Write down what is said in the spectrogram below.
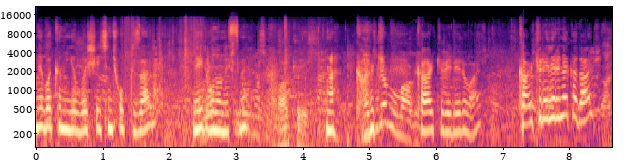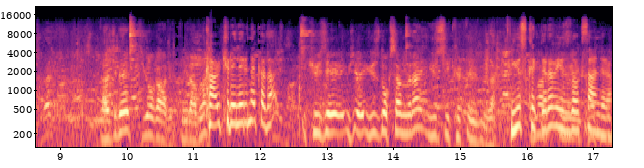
Ne bakın yılbaşı için çok güzel. Neydi bunun ismi? Kar küresi. Kar, kar küreleri var. Kar küreleri ne kadar? Lacivert yok abi. Değil abla. Kar küreleri ne kadar? 200, 190 lira, 140 lira. 140 lira ve 190 lira.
